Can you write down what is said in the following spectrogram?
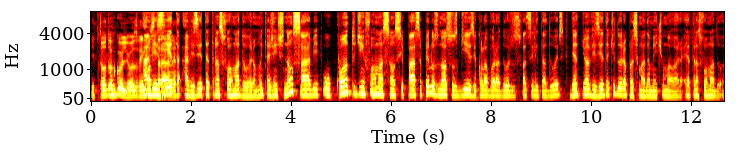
E todo orgulhoso vem a mostrar, visita, né? A visita é transformadora. Muita gente não sabe o quanto de informação se passa pelos nossos guias e colaboradores, os facilitadores, dentro de uma visita que dura aproximadamente uma hora. É transformador.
